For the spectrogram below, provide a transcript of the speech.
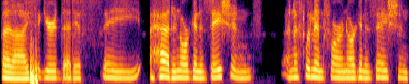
But I figured that if they had an organization, enough women for an organization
